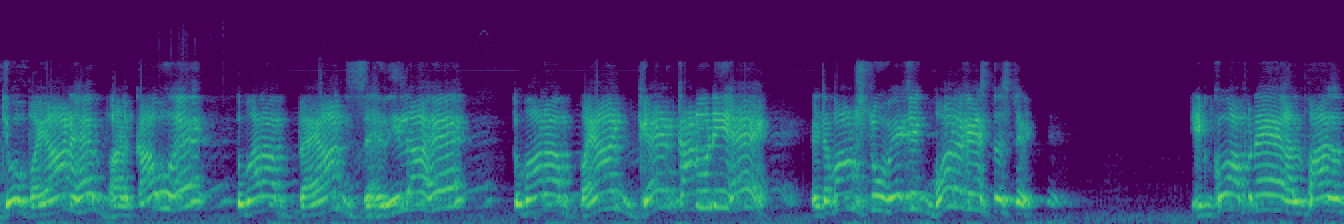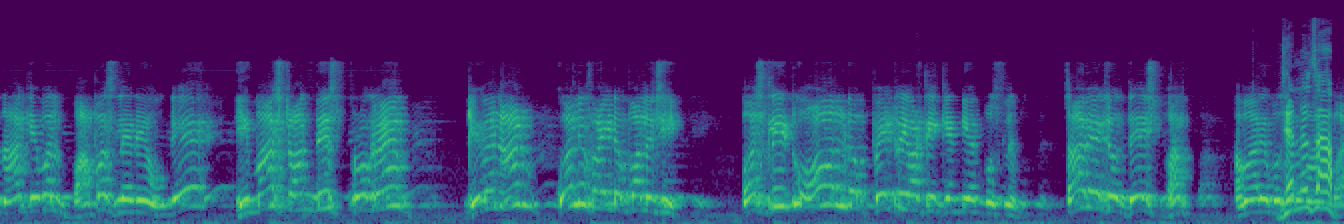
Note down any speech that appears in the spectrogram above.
जो बयान है, भड़काऊ है, तुम्हारा बयान जहरीला है, तुम्हारा बयान गैर कानूनी है। It amounts to waging war against the इनको अपने अल्फाज ना केवल वापस लेने होंगे ही must on this program give an unqualified apology firstly to all the patriotic Indian Muslim सारे जो देश देशभक्त हमारे जनरल साहब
